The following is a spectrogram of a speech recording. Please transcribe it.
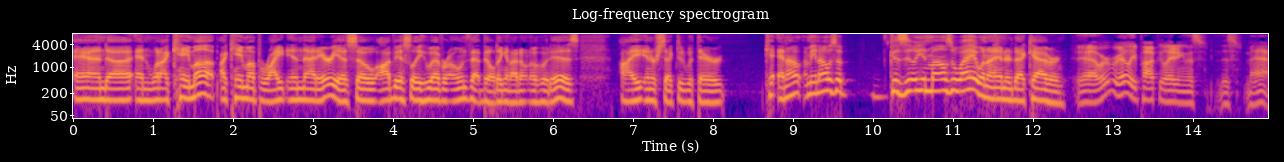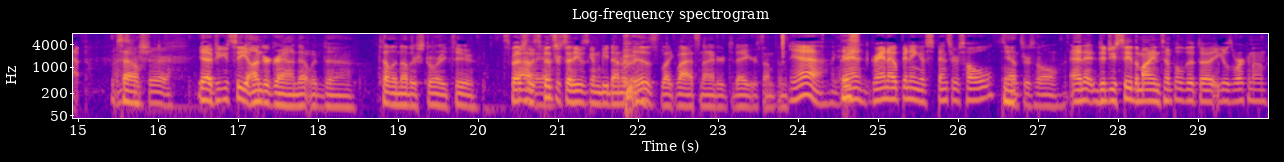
And uh, and when I came up, I came up right in that area. So obviously, whoever owns that building, and I don't know who it is, I intersected with their. And I, I mean, I was a gazillion miles away when I entered that cavern. Yeah, we're really populating this this map. so For sure. Yeah, if you could see underground, that would uh, tell another story too. Especially Oh, yeah. Spencer said he was going to be done with his like last night or today or something. Yeah, the grand, grand opening of Spencer's Hole. Yep. Spencer's Hole. And uh, did you see the Mayan temple that uh, Eagle's working on?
